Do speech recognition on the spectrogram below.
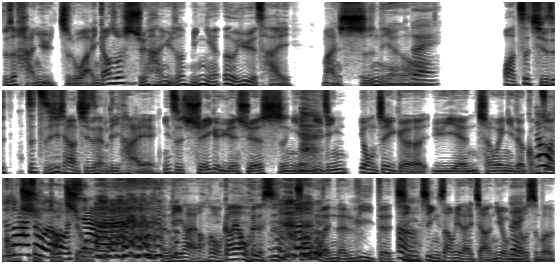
就是韩语之外，你刚刚说学韩语，说明年二月才满十年哦。，对，哇，这其实这仔细想想，其实很厉害诶。你只学一个语言学了十年，你已经用这个语言成为你的工作工具我就说他是我的偶多久像啊！很厉害哦！我刚刚要问的是中文能力的精进上面来讲，你有没有什么，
